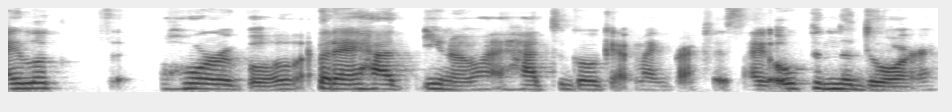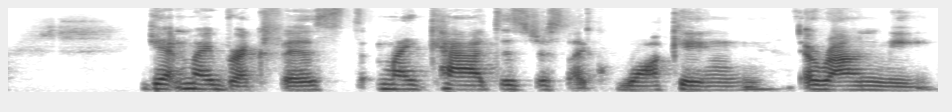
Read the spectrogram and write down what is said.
I looked horrible. But I had, you know, I had to go get my breakfast. I opened the door, get my breakfast. My cat is just like walking around me,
